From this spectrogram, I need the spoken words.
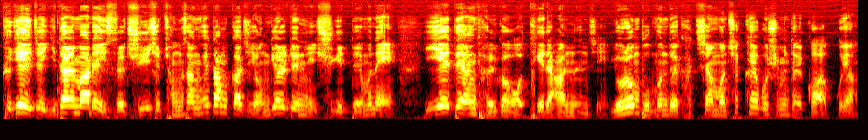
그게 이제 이달 말에 있을 G20 정상회담까지 연결되는 이슈이기 때문에 이에 대한 결과가 어떻게 나왔는지 이런 부분들 같이 한번 체크해 보시면 될 것 같고요.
